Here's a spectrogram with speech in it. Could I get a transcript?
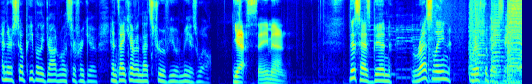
and there's still people that God wants to forgive. And thank heaven that's true of you and me as well. Yes, amen. This has been Wrestling with the Basics.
